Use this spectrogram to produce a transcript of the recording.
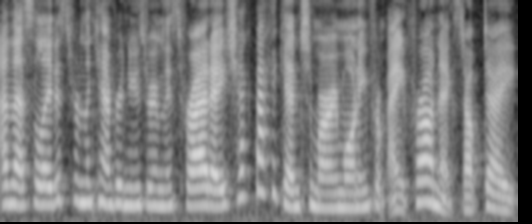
And that's the latest from the Canberra newsroom this Friday. Check back again tomorrow morning from 8 for our next update.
